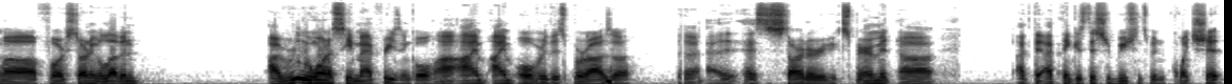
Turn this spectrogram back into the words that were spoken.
Uh, for starting eleven, I really want to see Matt Freese in goal. I, I'm I'm over this Barraza uh, as a starter experiment. Uh, I think I think his distribution's been quite shit.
